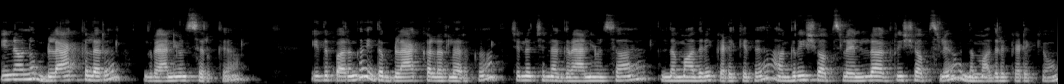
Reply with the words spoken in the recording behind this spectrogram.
இன்னொன்று பிளாக் கலரு கிரானியூல்ஸ் இருக்குது இது பாருங்கள் இது பிளாக் கலரில் இருக்குது சின்ன சின்ன கிரானியூல்ஸாக இந்த மாதிரி கிடைக்கிது. அக்ரி ஷாப்ஸில் எல்லா அக்ரி ஷாப்ஸ்லேயும் இந்த மாதிரி கிடைக்கும்.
